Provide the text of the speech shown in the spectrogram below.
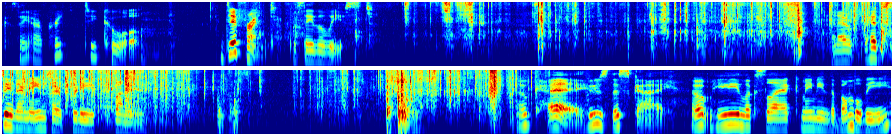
because they are pretty cool. Different, to say the least. And I have to say their names are pretty funny. Okay, who's this guy? Oh, he looks like maybe the bumblebee.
